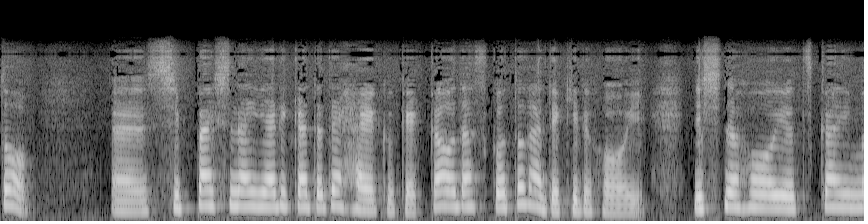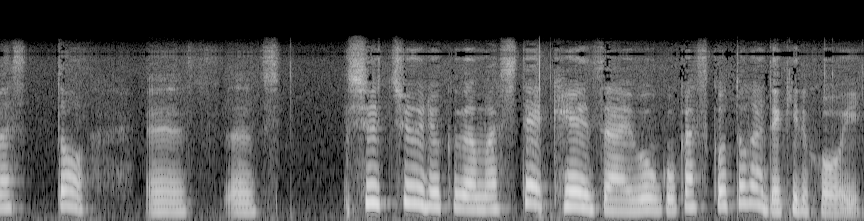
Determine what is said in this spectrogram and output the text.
と、えー、失敗しないやり方で早く結果を出すことができる方位西の方位を使いますと、えー、集中力が増して経済を動かすことができる方位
